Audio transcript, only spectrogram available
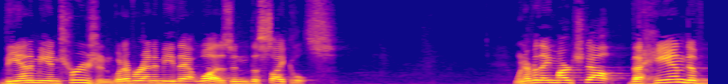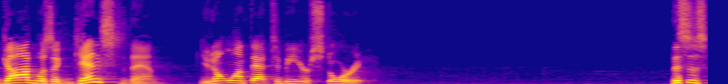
the enemy intrusion, whatever enemy that was in the cycles. Whenever they marched out, the hand of God was against them. You don't want that to be your story. This is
